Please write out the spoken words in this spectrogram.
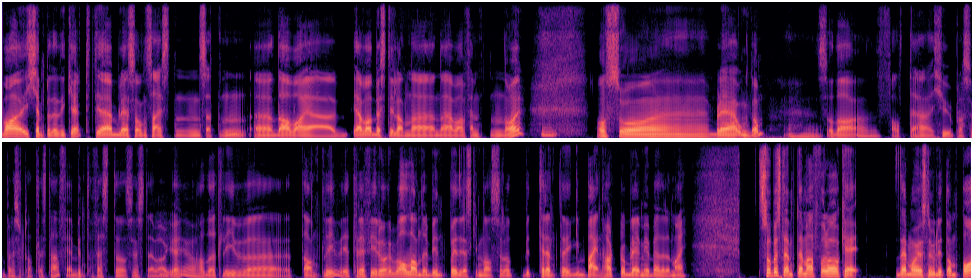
var kjempededikert jeg ble sånn 16-17. Øh, da var jeg Jeg var best i landet da jeg var 15 år. Mm. Og så ble jeg ungdom. Eh, Så da falt jeg 20 plasser på resultatlista, for jeg begynte å feste og syntes det var gøy. Og hadde et liv, et annet liv i tre-fire år, hvor alle andre begynte på idrettsgymnaser og trente beinhardt og ble mye bedre enn meg. Så bestemte jeg meg for å ok, det må vi snu litt om på.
